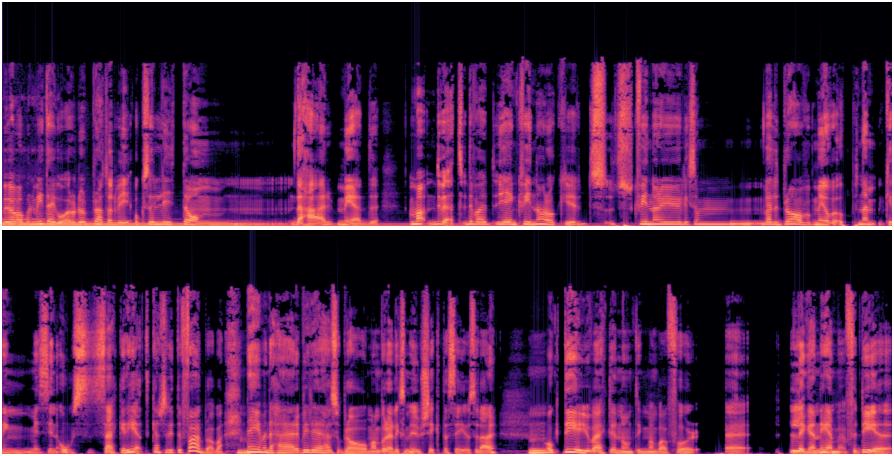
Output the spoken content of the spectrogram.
Vi var på en middag igår och då pratade vi också lite om det här med du vet, det var ett gäng kvinnor och eh, kvinnor är ju liksom väldigt bra med att vara öppna kring med sin osäkerhet. Kanske lite för bra. Bara, Nej men det här, är det här så bra och man börjar liksom ursäkta sig och sådär. Och det är ju verkligen någonting man bara får eh, lägga ner med. För det,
